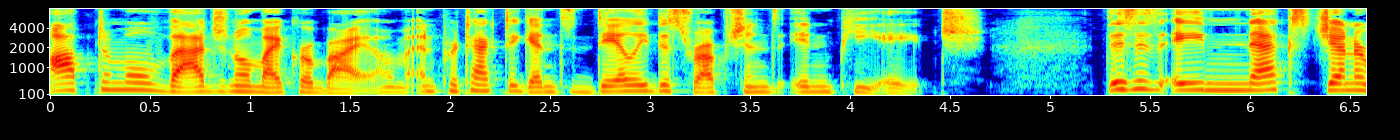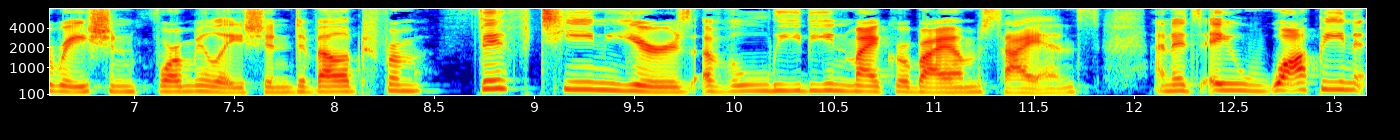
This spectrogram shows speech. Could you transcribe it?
optimal vaginal microbiome and protect against daily disruptions in pH. This is a next generation formulation developed from 15 years of leading microbiome science, and it's a whopping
